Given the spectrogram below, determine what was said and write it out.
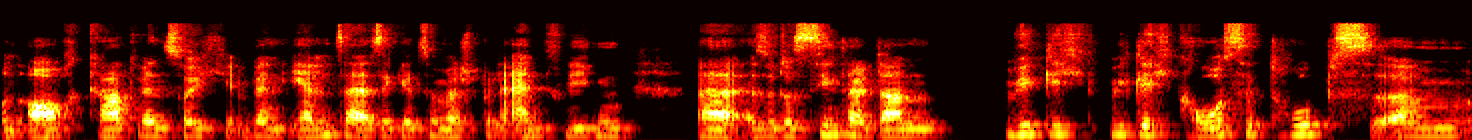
Und auch gerade wenn solche, wenn Erlenzeisige zum Beispiel einfliegen, äh, also das sind halt dann wirklich, wirklich große Trupps, ähm,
